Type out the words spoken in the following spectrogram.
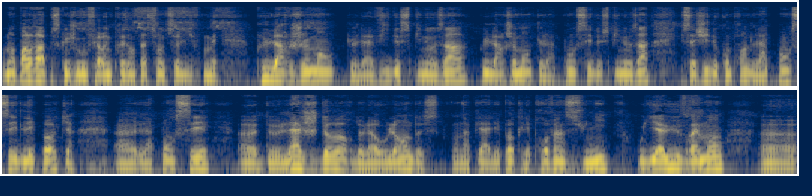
On en parlera parce que je vais vous faire une présentation de ce livre, mais plus largement que la vie de Spinoza, plus largement que la pensée de Spinoza, il s'agit de comprendre la pensée de l'époque, euh, la pensée euh, de l'âge d'or de la Hollande, ce qu'on appelait à l'époque les provinces unies, où il y a eu vraiment, bah,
